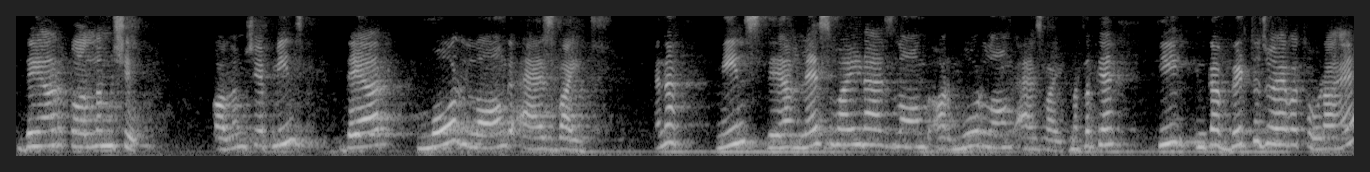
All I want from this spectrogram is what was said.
they are column shape. Column shape means they are more long as wide है ना? Means they are less wide as long और मोर लॉन्ग एज वाइड मतलब क्या है? कि इनका ब्रिथ जो है वो थोड़ा है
